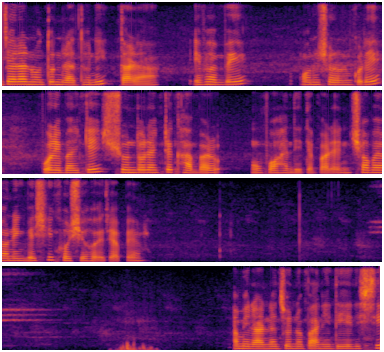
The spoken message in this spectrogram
যারা নতুন রাঁধুনি, তারা এভাবে অনুসরণ করে পরিবারকে সুন্দর একটা খাবার উপহার দিতে পারেন। সবাই অনেক বেশি খুশি হয়ে যাবে। আমি রান্নার জন্য পানি দিয়ে দিচ্ছি।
